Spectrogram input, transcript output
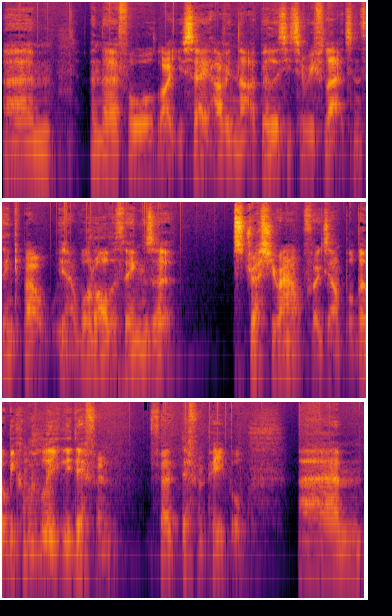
Um, and therefore, like you say, having that ability to reflect and think about, you know, what are the things that stress you out, for example, they'll be completely different for different people. Um,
